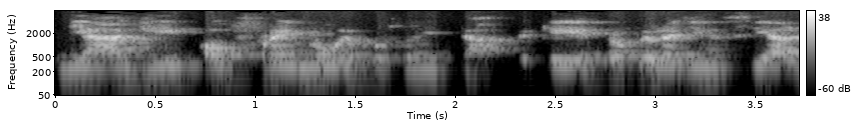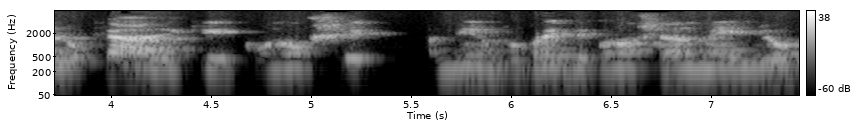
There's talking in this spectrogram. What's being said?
viaggi offre nuove opportunità perché è proprio l'agenzia locale che conosce, almeno dovrebbe conoscere al meglio,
